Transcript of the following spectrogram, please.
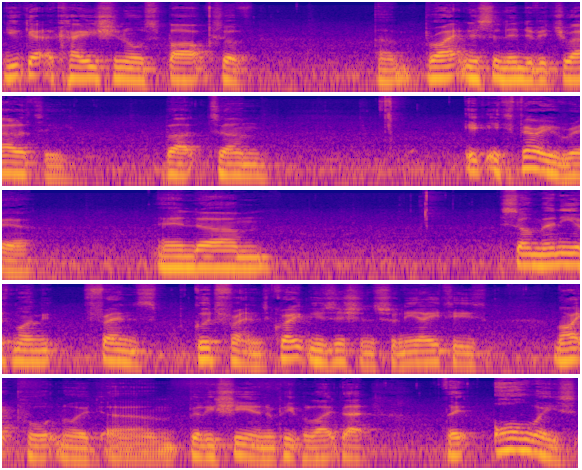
you get occasional sparks of um, brightness and individuality, but um, it, it's very rare. And um, so many of my friends, good friends, great musicians from the 80s, Mike Portnoy, um, Billy Sheehan, and people like that, they always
